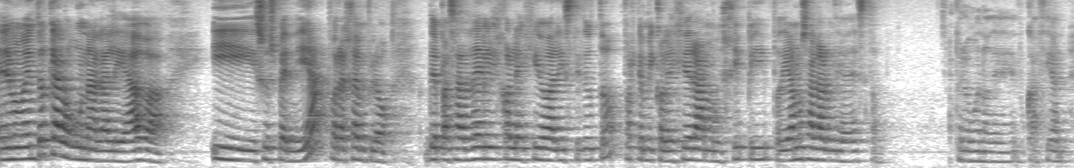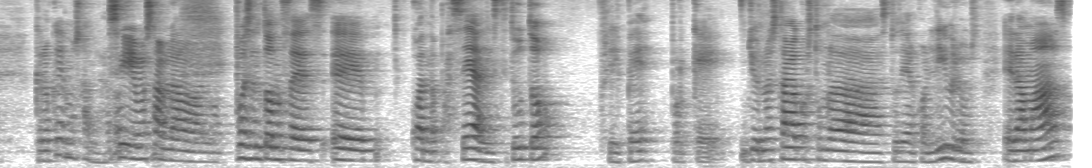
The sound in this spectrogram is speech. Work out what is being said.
En el momento que alguna la liaba y suspendía, por ejemplo, de pasar del colegio al instituto, porque mi colegio era muy hippie, podríamos hablar un día de esto, pero bueno, de educación. Creo que hemos hablado. Sí, hemos hablado algo. Pues entonces, eh, cuando pasé al instituto, flipé, porque yo no estaba acostumbrada a estudiar con libros, era más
